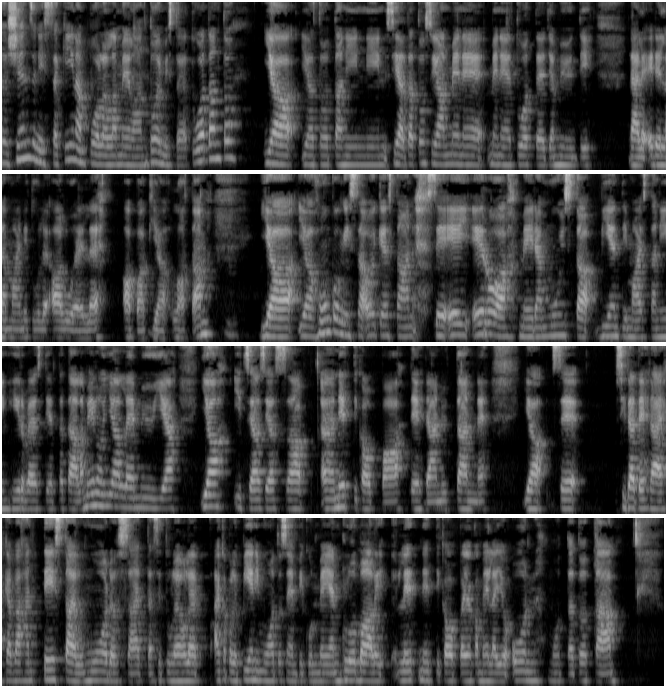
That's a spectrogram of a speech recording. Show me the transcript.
Shenzhenissä Kiinan puolella meillä on toimisto ja tuotanto, ja, ja tota, niin, niin sieltä tosiaan menee, menee tuotteet ja myynti näille edellä mainituille alueille, APAC ja LATAM. Mm. Ja, ja Hongkongissa oikeastaan se ei eroa meidän muista vientimaista niin hirveästi, että täällä meillä on jälleen myyjiä ja itse asiassa nettikauppaa tehdään nyt tänne. Ja se, sitä tehdään ehkä vähän testailumuodossa, että se tulee olemaan aika paljon pienimuotoisempi kuin meidän globaali nettikauppa, joka meillä jo on, mutta tota,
